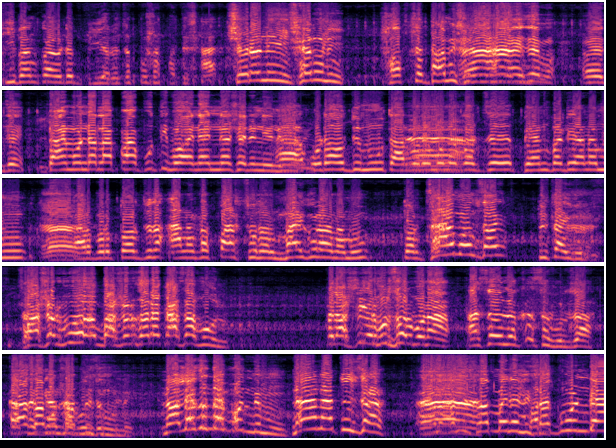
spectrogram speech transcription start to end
কি বান কয় ওটা বিয়ের যে পোশাক পাতি শাড়ি শেরানি। শেরুনি। সবচেয়ে দামি হ্যাঁ হ্যাঁ ডায়মন্ড লাপা পুতি ভয় নাই না শেরানি হ্যাঁ ওটাও দিমু। তারপরে হ্যাঁ। মনে কর যে ব্যান্ড পার্টি আনামু। হ্যাঁ। তারপরে তোর জন্য আলাদা পার্সোনাল মাইগুলো আনামু। তোর যা মন চাই তুই তাই করবি? বাসর ফুল বাসর ঘরে কাঁচা ফুল। প্লাস্টিকের ফুল চলবো না। আচ্ছা লোক কাছে ফুল যা। কাঁচা ফুল ফুল দিমু নে। নাহলে কিন্তু ফোন দিমু। না না তুই যা। আমি সব মেনে নিছি। ওরা গুন্ডা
